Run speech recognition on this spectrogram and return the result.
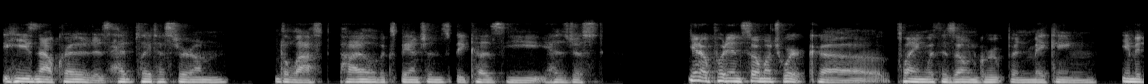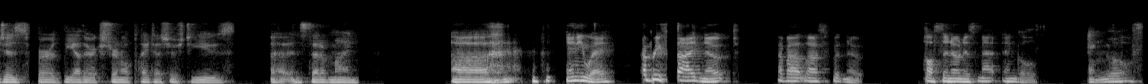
he's now credited as head playtester on the last pile of expansions because he has just you know put in so much work uh, playing with his own group and making images for the other external playtesters to use uh, instead of mine uh, anyway, a brief side note about Last Footnote, also known as Matt Engels. Engels,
